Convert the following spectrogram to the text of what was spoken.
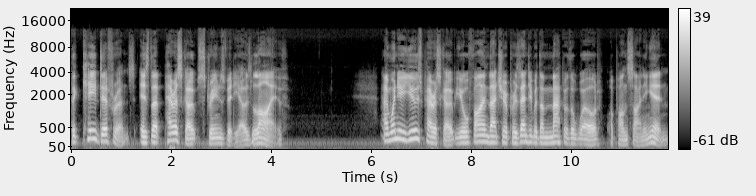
The key difference is that Periscope streams videos live. And when you use Periscope, you'll find that you're presented with a map of the world upon signing in.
